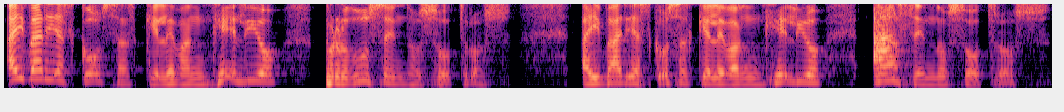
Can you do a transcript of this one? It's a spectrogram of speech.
Hay varias cosas que el Evangelio produce en nosotros. Hay varias cosas que el Evangelio hace en nosotros.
